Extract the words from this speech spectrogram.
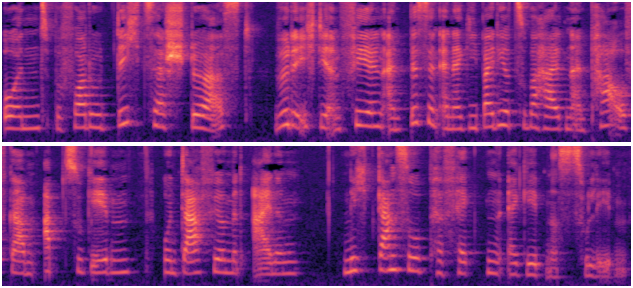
und bevor du dich zerstörst, würde ich dir empfehlen, ein bisschen Energie bei dir zu behalten, ein paar Aufgaben abzugeben und dafür mit einem nicht ganz so perfekten Ergebnis zu leben.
